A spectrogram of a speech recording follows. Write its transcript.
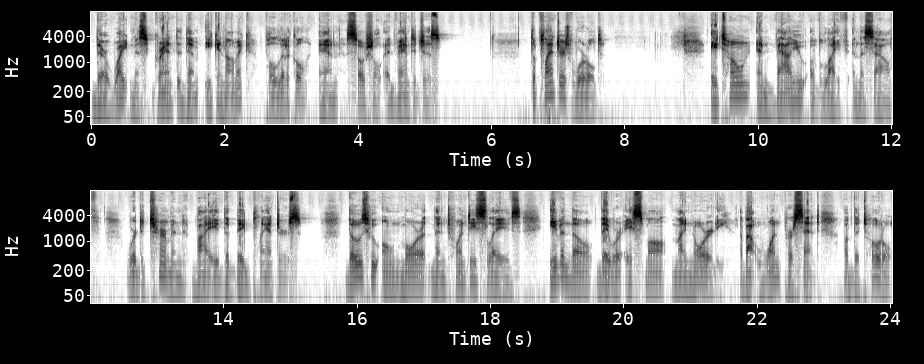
their whiteness granted them economic, political, and social advantages. The planter's world. A tone and value of life in the South were determined by the big planters, those who owned more than 20 slaves, even though they were a small minority, about 1% of the total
